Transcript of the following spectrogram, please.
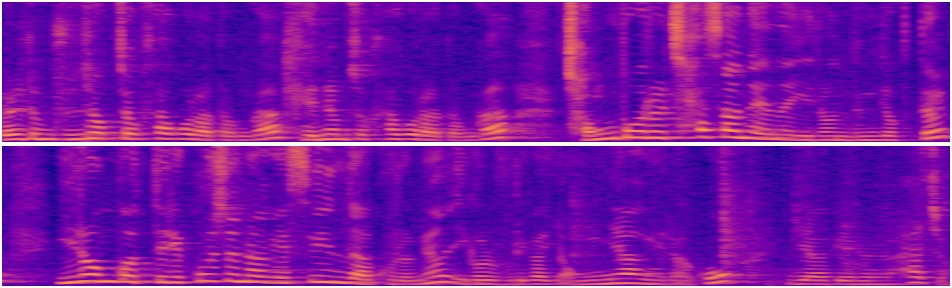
예를 들면 분석적 사고라던가 개념적 사고라던가 정보를 찾아내는 이런 능력들 이런 것들이 꾸준하게 쓰인다 그러면 이걸 우리가 역량이라고 이야기를 하죠.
